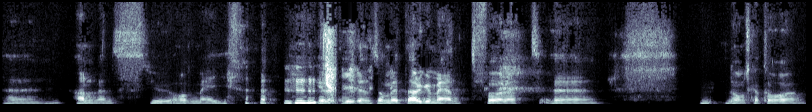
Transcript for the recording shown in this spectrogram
eh, används ju av mig hela tiden som ett argument för att eh, de ska ta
